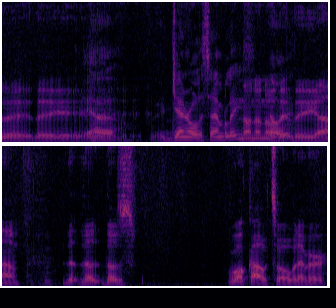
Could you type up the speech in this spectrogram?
the, the Uh, General Assembly? no no no, the, the, um, the, the those walkouts or whatever.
